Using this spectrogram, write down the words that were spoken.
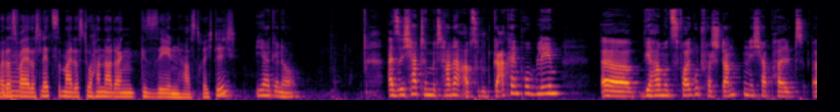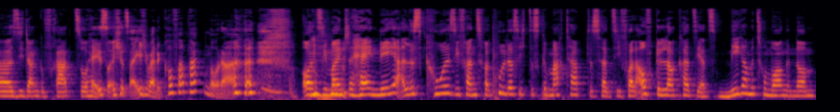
Weil mhm. das war ja das letzte Mal, dass du Hannah dann gesehen hast, richtig? Ja, genau. Also ich hatte mit Hannah absolut gar kein Problem äh, wir haben uns voll gut verstanden. Ich habe halt äh, sie dann gefragt, so, hey, soll ich jetzt eigentlich meine Koffer packen oder? Und sie meinte, hey, nee, alles cool. Sie fand es voll cool, dass ich das gemacht habe. Das hat sie voll aufgelockert. Sie hat es mega mit Humor genommen.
